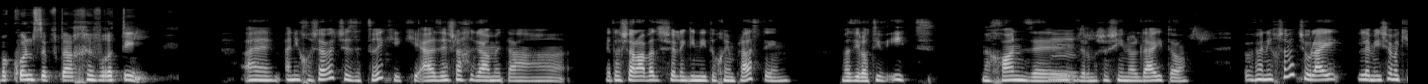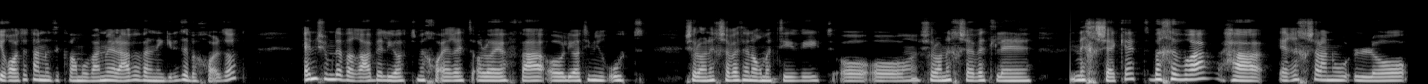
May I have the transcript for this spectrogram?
בקונספט החברתי. אה, אני חושבת שזה טריקי כי אז יש לך גם את, ה... את השלב הזה של נגיד ניתוחים פלסטיים ואז היא לא טבעית, נכון? זה, mm. זה לא משהו שהיא נולדה איתו. ואני חושבת שאולי למי שמכירות אותנו זה כבר מובן מאליו, אבל אני אגיד את זה בכל זאת. אין שום דבר רע בלהיות מכוערת או לא יפה או להיות עם נראות שלא נחשבת לנורמטיבית או, או שלא נחשבת לנחשקת בחברה. הערך שלנו לא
